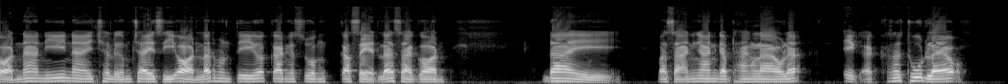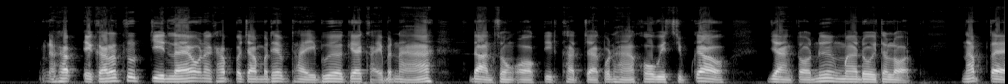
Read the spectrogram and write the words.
ก่อนหน้านี้นายเฉลิมชัยศรีอ่อนรัฐมนตรีว่าการกระทรวงเกษตรและสหกรณ์ได้ประสานงานกับทางลาวและเอกอัครทูตแล้วนะครับเอกอัครทูตจีนแล้วนะครับ ประจำประเทศไทยเพื่อแก้ไขปัญหาด่านส่งออกติดขัดจากปัญหาโควิด -19 อย่างต่อเนื่องมาโดยตลอดนับแต่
